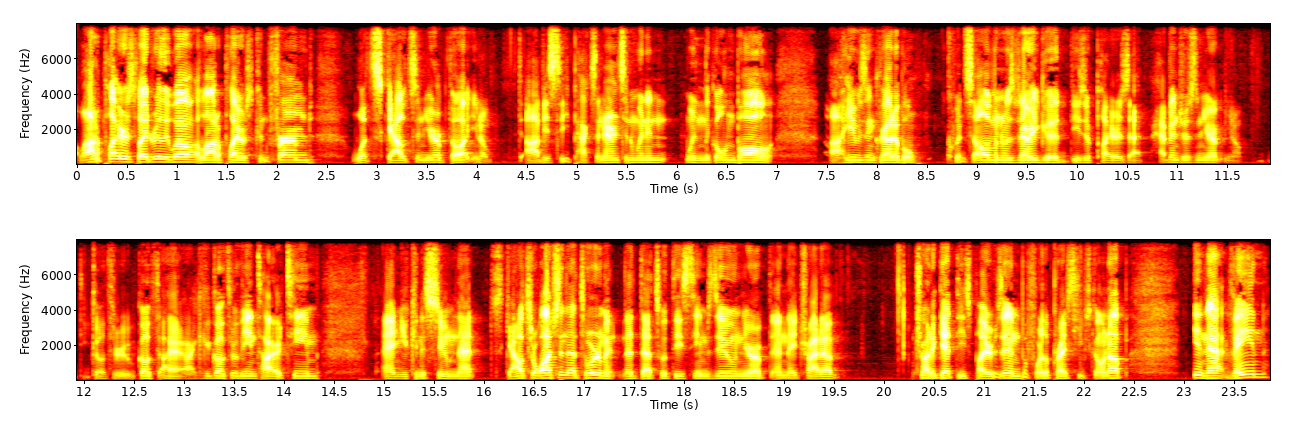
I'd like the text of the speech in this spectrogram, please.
A lot of players played really well. A lot of players confirmed what scouts in Europe thought. You know, obviously Paxton Aaronson winning winning the Golden Ball. Uh, he was incredible. Quinn Sullivan was very good. These are players that have interest in Europe. You know, go through go. Th- I, I could go through the entire team and you can assume that scouts are watching that tournament. That that's what these teams do in Europe, and they try to try to get these players in before the price keeps going up. In that vein,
